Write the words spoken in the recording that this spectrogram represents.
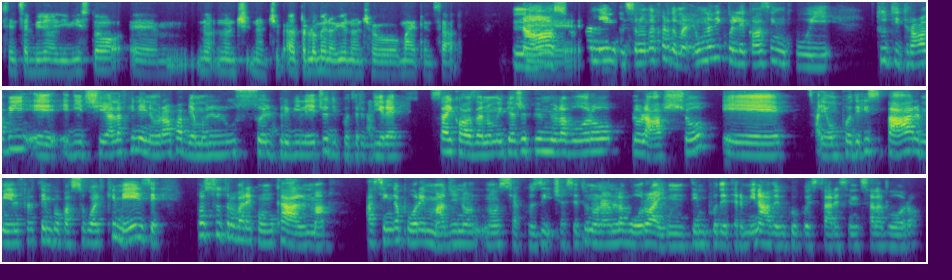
senza bisogno di visto, ehm, no, non ci, non ci, eh, perlomeno io non ci avevo mai pensato. No, e... assolutamente, sono d'accordo, ma è una di quelle cose in cui tu ti trovi e, e dici alla fine in Europa abbiamo il lusso e il privilegio di poter dire sai cosa, non mi piace più il mio lavoro, lo lascio e sai, ho un po' di risparmi, nel frattempo passo qualche mese, posso trovare con calma. A Singapore immagino non sia così, cioè se tu non hai un lavoro hai un tempo determinato in cui puoi stare senza lavoro.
